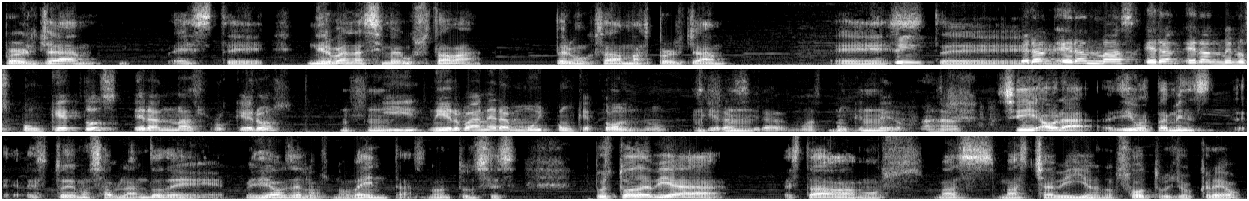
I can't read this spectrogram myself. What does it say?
Pearl Jam, este, Nirvana sí me gustaba, pero me gustaba más Pearl Jam. Este... Eran, eran más, eran, eran menos ponquetos, eran más rockeros. Y Nirvana era muy ponquetón, ¿no? Sí, era, era más ponquetero. Sí, ahora, digo, también estuvimos hablando de mediados de los noventas, ¿no? Entonces, pues todavía estábamos más, más chavillos nosotros, yo creo.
